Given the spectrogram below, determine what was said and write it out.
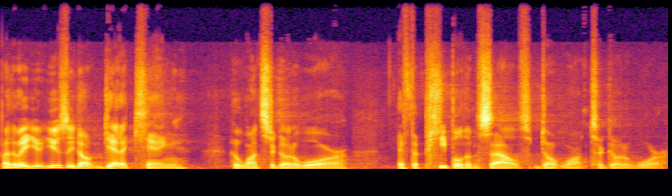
By the way, you usually don't get a king who wants to go to war if the people themselves don't want to go to war.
